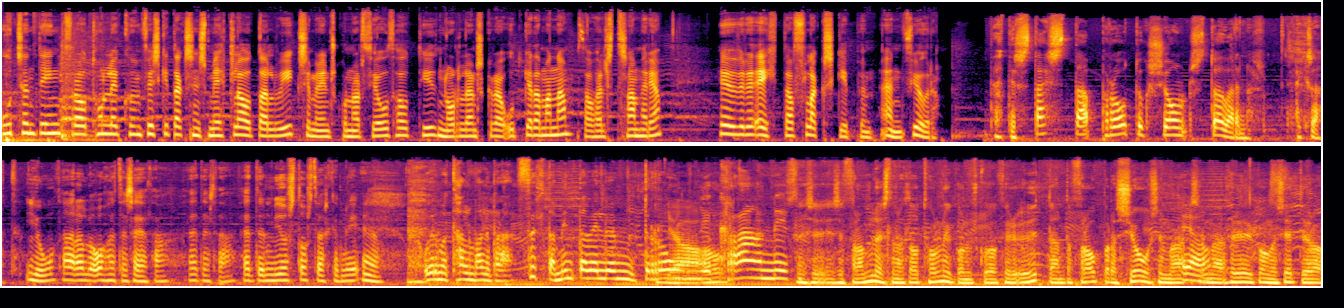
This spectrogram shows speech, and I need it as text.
Útsending frá tónleikum Fiskidagsins Mikla á Dalvík sem er eins konar þjóðháttíð norrlenskra útgerðamanna, þá helst samherja, hefur verið eitt af flagskipum en fjögra. Þetta er stærsta próduksjón stöðvarinnar. Ekki satt? Jú, það er alveg óhægt að segja það. Þetta er það. Þetta er mjög stórt verkefni. Já. Og við erum að tala um alveg bara fullt af myndavillum, dróni, Já. krani. Þessi, þessi framleiðslan alltaf á tólningunum sko fyrir utan þetta frábæra sjó sem að, að Friðrik Góma setur á,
